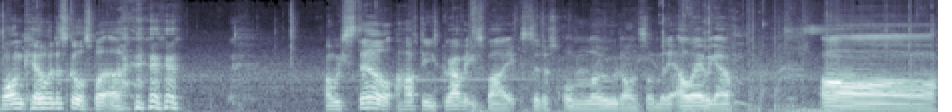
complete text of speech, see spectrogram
one kill with the Skull Splitter. and we still have these gravity spikes to just unload on somebody. Oh, here we go. Oh.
